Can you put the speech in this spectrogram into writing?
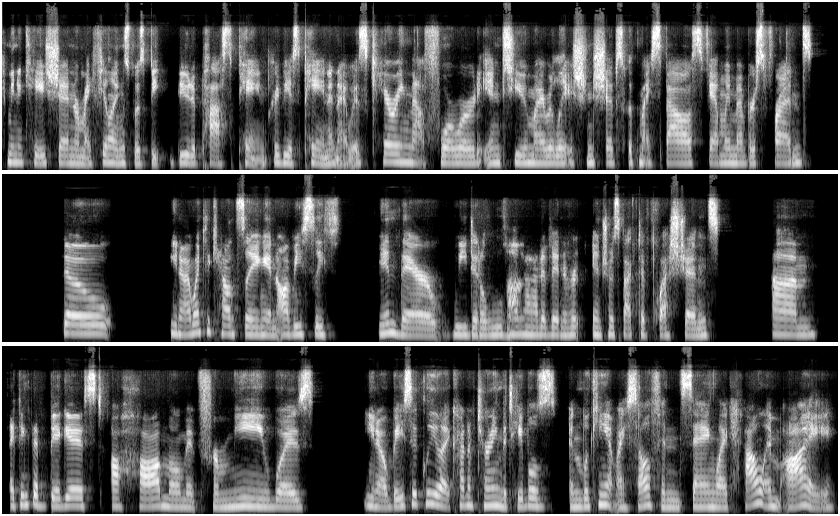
communication or my feelings was be, due to past pain, previous pain, and I was carrying that forward into my relationships with my spouse, family members, friends. So you know, I went to counseling and obviously in there, we did a lot of introspective questions. Um, I think the biggest aha moment for me was, you know, basically like kind of turning the tables and looking at myself and saying, like, how am I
